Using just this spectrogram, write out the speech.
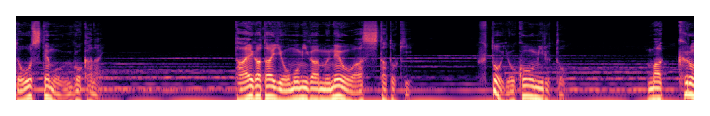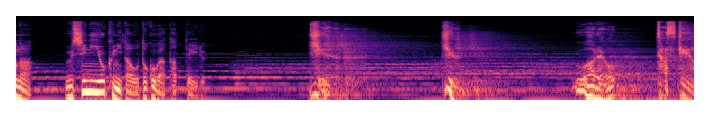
どうしても動かない。耐え難い重みが胸を圧した時ふと横を見ると真っ黒な牛によく似た男が立っているジュジュ我を助けよう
